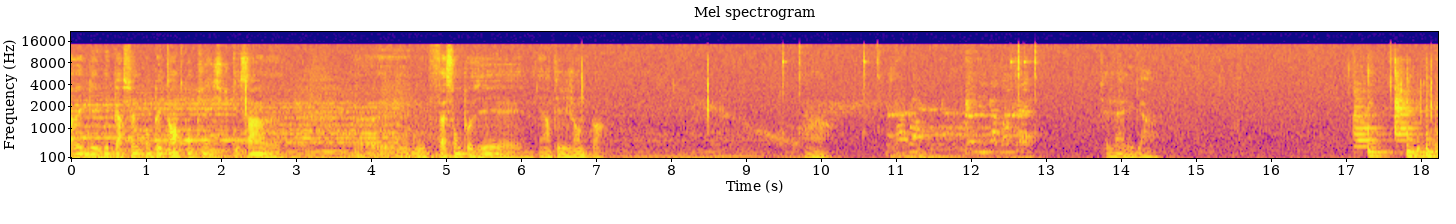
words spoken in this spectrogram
Avec des, personnes compétentes qu'on puisse discuter ça euh, euh, de façon posée et, intelligente. Celle-là, elle est bien.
